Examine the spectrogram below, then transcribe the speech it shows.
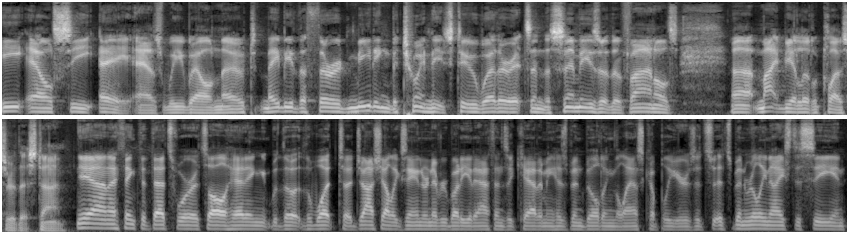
ELCA, as we well note. Maybe the third meeting between these two, whether it's in the semis or the finals, uh, might be a little closer this time. Yeah, and I think that that's where it's all heading. The, the what uh, Josh Alexander and everybody at Athens Academy has been building the last couple of years. It's it's been really nice to see, and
